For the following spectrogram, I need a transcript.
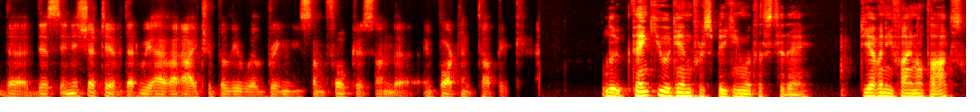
the, this initiative that we have at IEEE will bring some focus on the important topic. Luc, thank you again for speaking with us today. Do you have any final thoughts?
